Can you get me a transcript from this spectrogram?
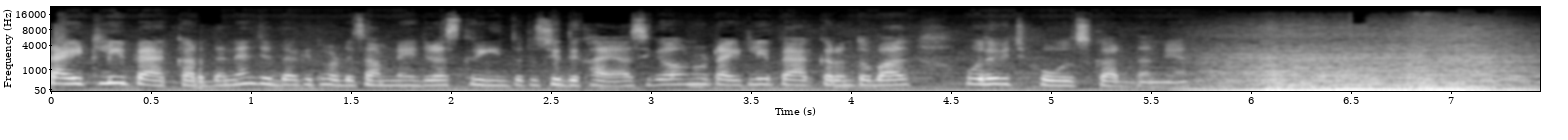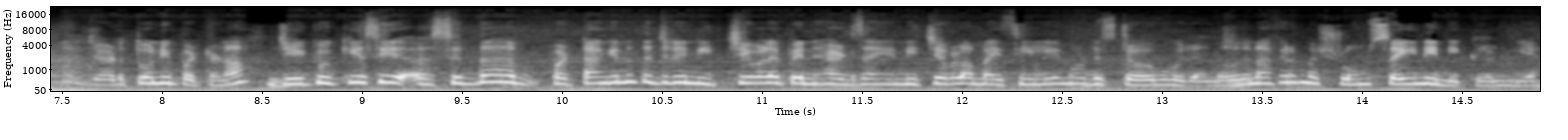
ਟਾਈਟਲੀ ਪੈਕ ਕਰ ਦਿੰਦੇ ਹਾਂ ਜਿੱਦਾਂ ਕਿ ਤੁਹਾਡੇ ਸਾਹਮਣੇ ਜਿਹੜਾ ਸਕਰੀਨ ਤੇ ਤੁਸੀਂ ਦਿਖਾਇਆ ਸੀਗਾ ਉਹਨੂੰ ਟਾਈਟਲੀ ਪੈਕ ਕਰਨ ਤੋਂ ਬਾਅਦ ਉਹਦੇ ਵਿੱਚ ਹੋਲਸ ਕਰ ਦਿੰਦੇ ਹਾਂ ਜੜ ਤੋਂ ਨਹੀਂ ਪਟਣਾ। ਜੇ ਕਿਉਂਕਿ ਅਸੀਂ ਅ, ਸਿੱਧਾ ਪਟਾਂਗੇ ਨਾ ਤਾਂ ਜਿਹੜੇ ਨੀਚੇ ਵਾਲੇ ਪਿਨ ਹੈਡਸ ਆ ਜਾਂ ਨੀਚੇ ਵਾਲਾ ਮਾਈਸੀਲੀਅਮ ਉਹ ਡਿਸਟਰਬ ਹੋ ਜਾਂਦਾ। ਉਹਦੇ ਨਾਲ ਫਿਰ ਮਸ਼ਰੂਮ ਸਹੀ ਨਹੀਂ ਨਿਕਲਣਗੀਆਂ।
